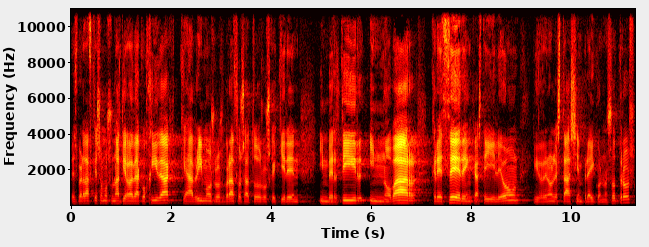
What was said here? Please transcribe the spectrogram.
Es verdad que somos una tierra de acogida, que abrimos los brazos a todos los que quieren invertir, innovar, crecer en Castilla y León y Renault está siempre ahí con nosotros.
